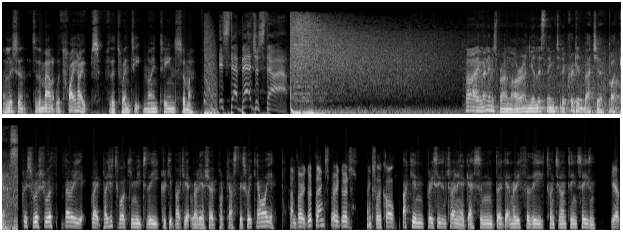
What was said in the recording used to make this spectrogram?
and listen to the man with high hopes for the 2019 summer. It's that badger style. Hi, my name is Brian Lara, and you're listening to the Cricket Badger podcast. Chris Rushworth, very great pleasure to welcome you to the Cricket Badger Radio Show podcast this week. How are you? I'm very good, thanks. Very good. Thanks for the call. Back in pre-season training, I guess, and uh, getting ready for the 2019 season. Yep,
